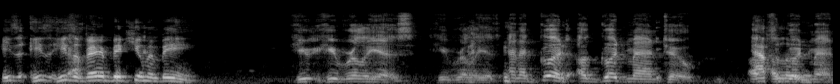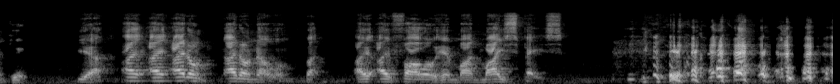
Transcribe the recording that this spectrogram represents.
he's a, he's he's Yeah. a very big human being. he he really is. He really is, and a good a good man too. A, Absolutely. a good man too. Yeah, I, I, I don't I don't know him, but I, I follow him on MySpace.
